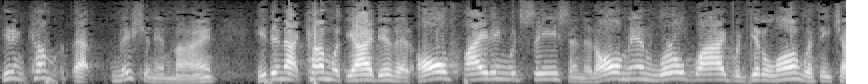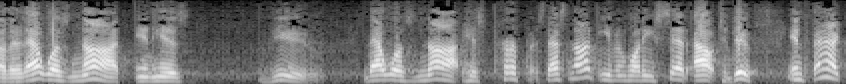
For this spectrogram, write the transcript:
He didn't come with that mission in mind. He did not come with the idea that all fighting would cease and that all men worldwide would get along with each other. That was not in his view. That was not his purpose. That's not even what he set out to do. In fact,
